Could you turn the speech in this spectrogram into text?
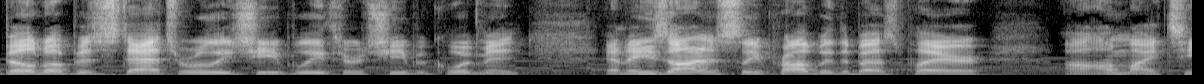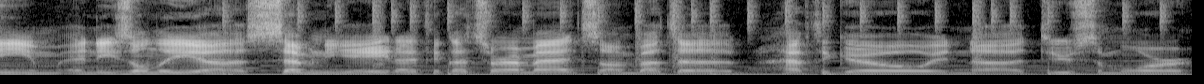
build up his stats really cheaply through cheap equipment, and he's honestly probably the best player uh, on my team. And he's only uh, 78, I think that's where I'm at. So I'm about to have to go and uh, do some more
